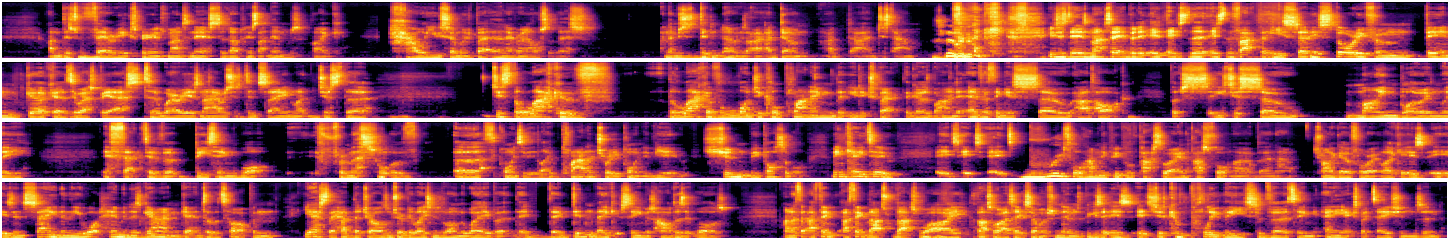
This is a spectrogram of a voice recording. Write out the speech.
and this very experienced mountaineer stood up and he's like, Nims, like, how are you so much better than everyone else at this? And Nims just didn't know. He was like, I, I don't. I, I just am. like, he just is, and that's it. But it, it, it's the it's the fact that he's so, his story from being Gurkha to SBS to where he is now is just insane. Like just the just the lack of the lack of logical planning that you'd expect that goes behind it. Everything is so ad hoc, but he's just so mind blowingly effective at beating what, from a sort of Earth point of view, like planetary point of view, shouldn't be possible. I mean, K two, it's it's it's brutal how many people have passed away in the past fortnight up there now trying to go for it. Like it is it is insane. And you watch him and his gang getting to the top, and yes, they had their trials and tribulations along the way, but they they didn't make it seem as hard as it was. And I, th- I think I think that's that's why that's why I take so much from Nims because it is it's just completely subverting any expectations and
